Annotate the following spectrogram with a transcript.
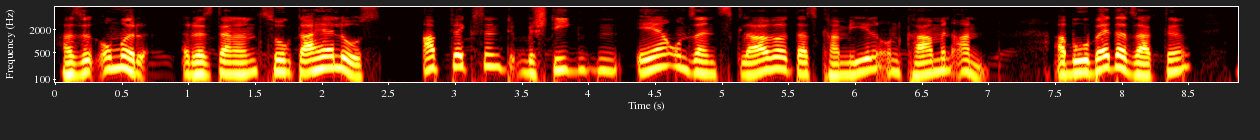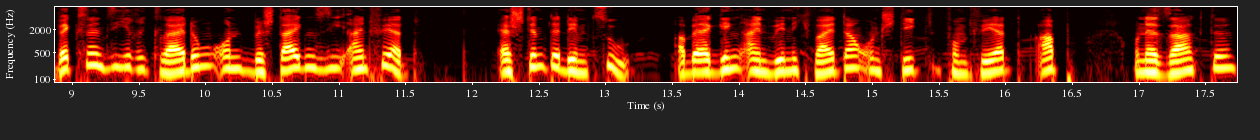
Hazrat Umar zog daher los. Abwechselnd bestiegen er und sein Sklave das Kamel und kamen an. Abu Ubaidah sagte, Wechseln Sie Ihre Kleidung und besteigen Sie ein Pferd. Er stimmte dem zu, aber er ging ein wenig weiter und stieg vom Pferd ab, und er sagte,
